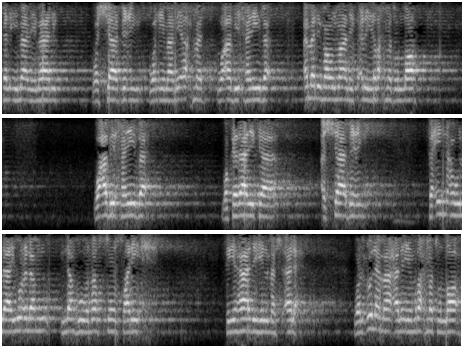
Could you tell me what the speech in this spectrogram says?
كالإمام مالك والشافعي والإمام أحمد وأبي حنيفة أما الإمام مالك عليه رحمة الله وأبي حنيفة وكذلك الشافعي فإنه لا يعلم له نص صريح في هذه المسألة. والعلماء عليهم رحمة الله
